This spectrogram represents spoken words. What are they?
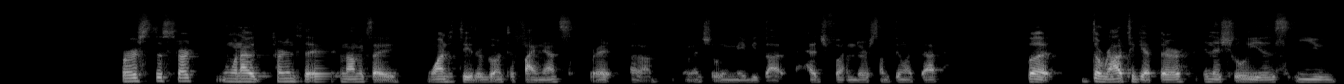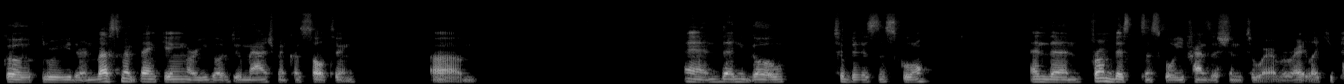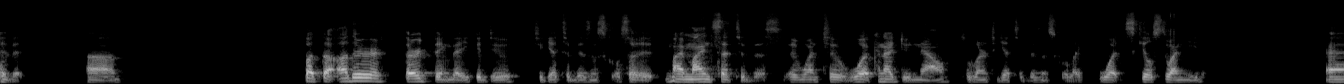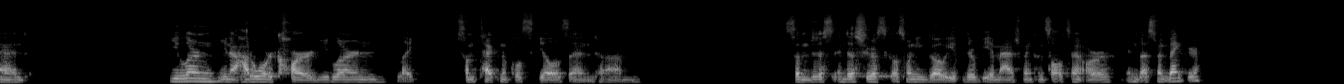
First, to start, when I turned into economics, I wanted to either go into finance, right? Um, eventually, maybe that hedge fund or something like that. But the route to get there initially is you go through either investment banking or you go do management consulting um, and then you go to business school and then from business school you transition to wherever right like you pivot um, but the other third thing that you could do to get to business school so it, my mindset to this it went to what can i do now to learn to get to business school? Like what skills do i need? And you learn you know how to work hard you learn like some technical skills and um, some just industrial skills when you go either be a management consultant or investment banker.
